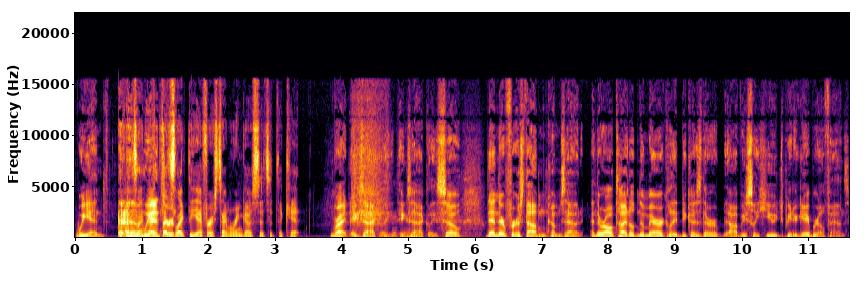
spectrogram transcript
we end. It's like we that- enter. that's like the uh, first time Ringo sits at the kit. Right, exactly, exactly. So then their first album comes out, and they're all titled numerically because they're obviously huge Peter Gabriel fans.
